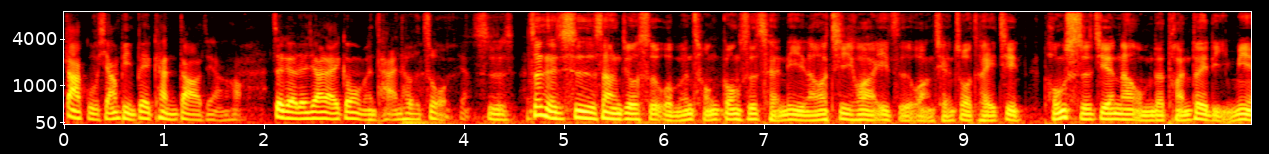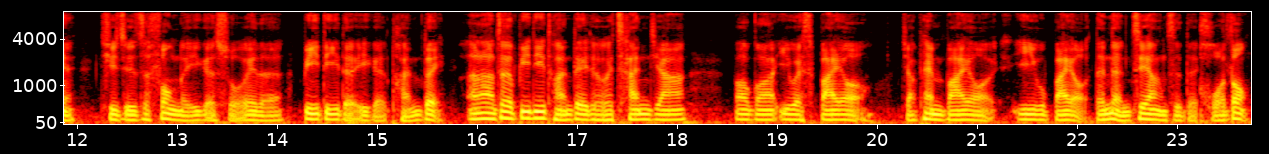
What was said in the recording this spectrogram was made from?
大股祥品被看到这样哈，这个人家来跟我们谈合作这样。是，这个事实上就是我们从公司成立，然后计划一直往前做推进，同时间呢，我们的团队里面其实是奉了一个所谓的 BD 的一个团队啊，那这个 BD 团队就会参加，包括 US Bio。Japan Bio、EU Bio 等等这样子的活动，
